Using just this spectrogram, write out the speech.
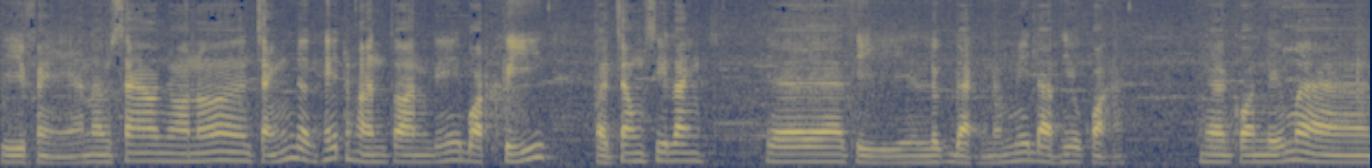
thì phải làm sao cho nó tránh được hết hoàn toàn cái bọt khí ở trong xi lanh ờ, thì lực đẩy nó mới đạt hiệu quả. Ờ, còn nếu mà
